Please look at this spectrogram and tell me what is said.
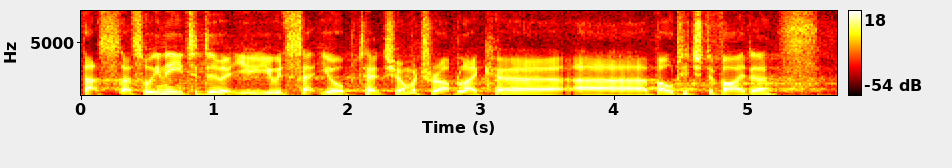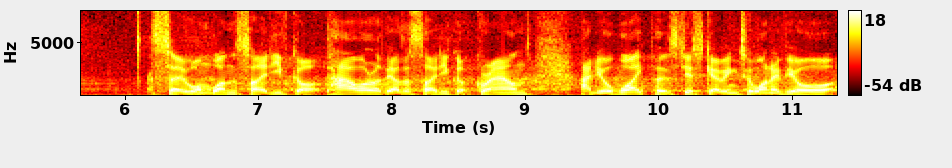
that's, that's all you need to do it. You, you would set your potentiometer up like a, a voltage divider. So on one side you've got power, on the other side you've got ground, and your wiper's just going to one of your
